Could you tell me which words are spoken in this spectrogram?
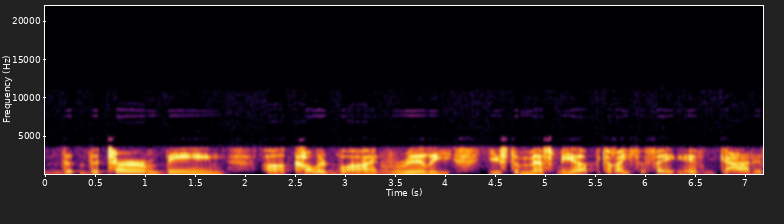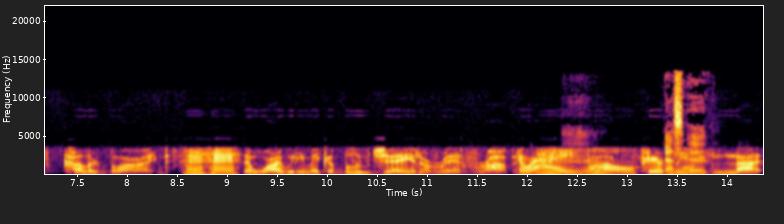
the the term being uh, colorblind really used to mess me up because I used to say, if God is colorblind, Mm-hmm. then why would he make a blue jay and a red robin? Right, no. Apparently That's he's not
